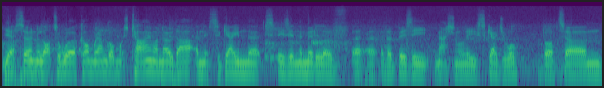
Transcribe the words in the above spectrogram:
Yeah, certainly a lot to work on. We haven't got much time, I know that, and it's a game that is in the middle of, uh, of a busy National League schedule. But um,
